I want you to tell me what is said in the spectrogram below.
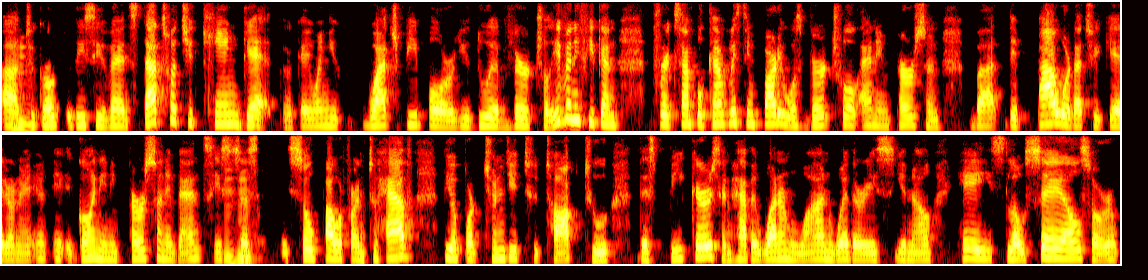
uh, mm-hmm. to go to these events. That's what you can get. Okay, when you watch people or you do it virtual even if you can for example camp listing party was virtual and in person but the power that you get on it going in in-person events is mm-hmm. just is so powerful. And to have the opportunity to talk to the speakers and have a one-on-one whether it's you know hey slow sales or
